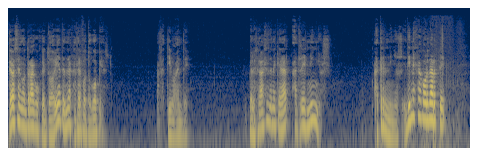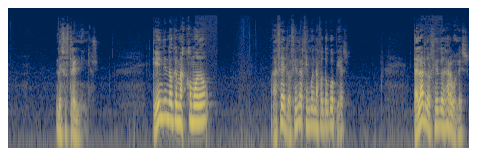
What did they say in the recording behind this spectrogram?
te vas a encontrar con que todavía tendrás que hacer fotocopias. Efectivamente. Pero se las vas a tener que dar a tres niños. A tres niños. Y tienes que acordarte de esos tres niños. Que yo entiendo que es más cómodo hacer 250 fotocopias, talar 200 árboles,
